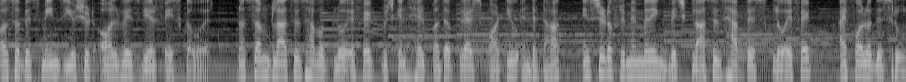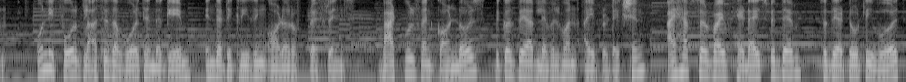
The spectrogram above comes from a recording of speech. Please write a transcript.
Also this means you should always wear face cover. Now some glasses have a glow effect which can help other players spot you in the dark. Instead of remembering which glasses have this glow effect, I follow this rule. Only 4 glasses are worth in the game in the decreasing order of preference. Batwolf and Condors because they are level 1 eye protection. I have survived head eyes with them so they are totally worth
